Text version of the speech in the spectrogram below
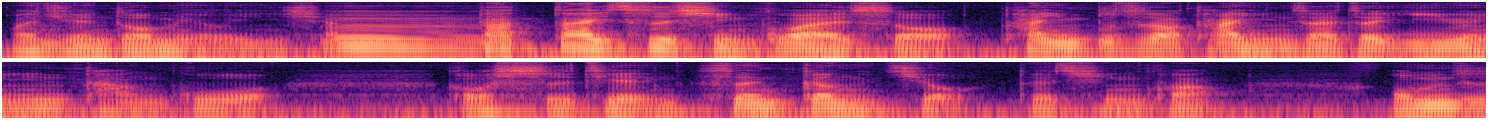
完全都没有影响。嗯，他再次醒过来的时候，他已经不知道他已经在这医院已经躺过够十天甚至更久的情况。我们这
